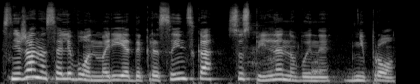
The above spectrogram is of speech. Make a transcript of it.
Сніжана Салівон, Марія Декресинська, Суспільне новини, Дніпро.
